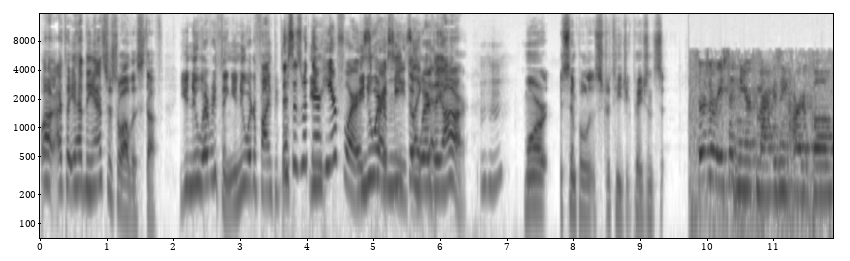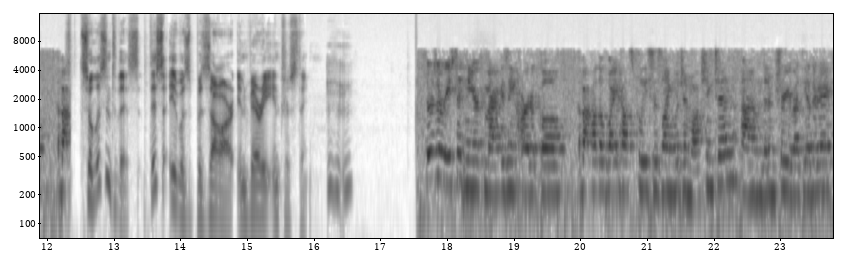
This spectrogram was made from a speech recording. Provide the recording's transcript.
well, I thought you had the answers to all this stuff. You knew everything. You knew where to find people. This is what You- they're here for, You knew where to meet them like where this. they are. Mhm. More simple strategic patience. There's a recent New York Magazine article about. So listen to this. This it was bizarre and very interesting. Mm-hmm. There's a recent New York Magazine article about how the White House polices language in Washington um, that I'm sure you read the other day.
